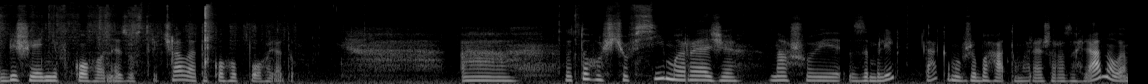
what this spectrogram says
більше я ні в кого не зустрічала такого погляду. До того, що всі мережі нашої землі, так, ми вже багато мереж розглянули.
